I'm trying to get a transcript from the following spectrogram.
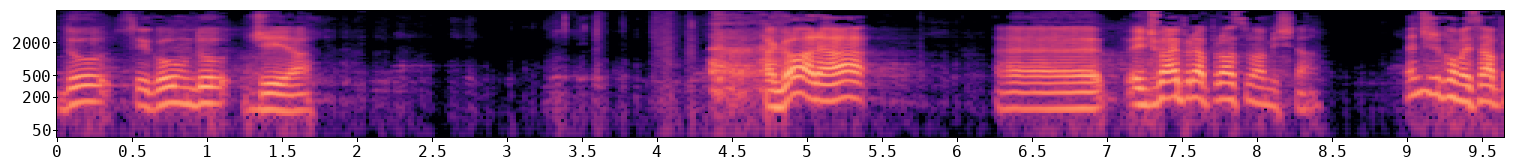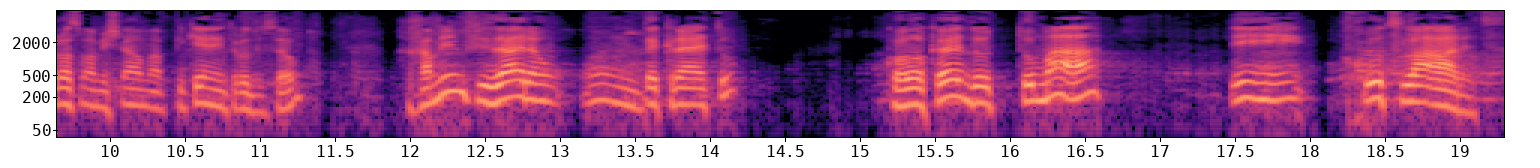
do segundo dia. Agora, Uh, a gente vai para a próxima Mishnah. Antes de começar a próxima Mishnah, uma pequena introdução. Ramim fizeram um decreto colocando Tumá em Chutz La'aretz.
